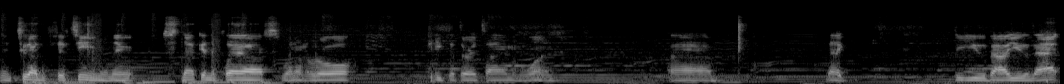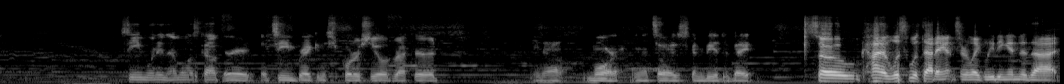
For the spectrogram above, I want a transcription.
in 2015 when they snuck in the playoffs, went on a roll, peaked at the right time, and won. Um, like, do you value that team winning the MLS Cup or a team breaking the Supporter Shield record? You know, more, and that's always going to be a debate. So, kind of listen with that answer, like leading into that,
